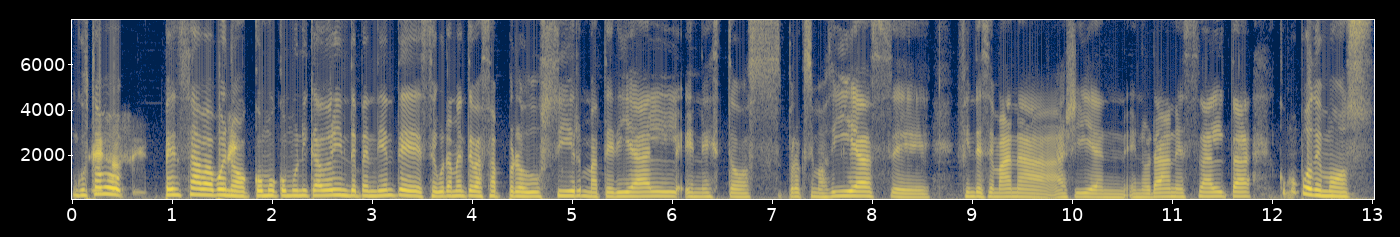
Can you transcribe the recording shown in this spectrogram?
Gustavo, pensaba, bueno, como comunicador independiente seguramente vas a producir material en estos próximos días, eh, fin de semana allí en, en Oranes, Salta. ¿Cómo podemos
